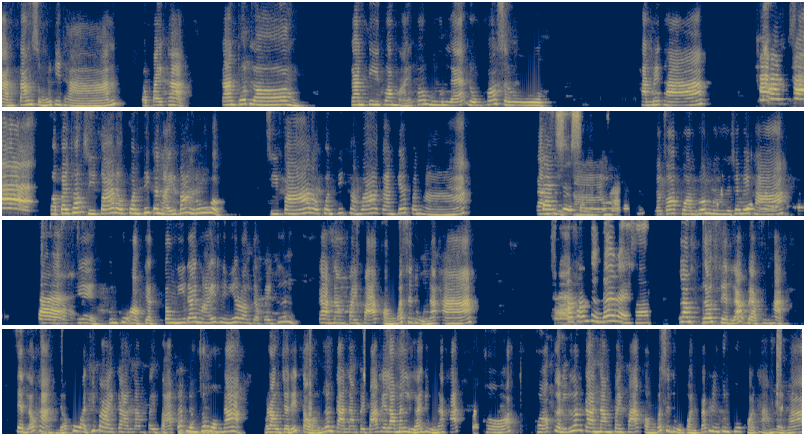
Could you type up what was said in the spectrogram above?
การตั้งสมมุติฐาน ต่อไปค่ะ การทดลอง การตีความหมายข้อมูลและลงข้อสรุป ทันไหมคะทันค่ะ ต่อไปช่องสีฟ้าเราควรติ๊กอันไหนบ้างลูก สีฟ้าเราควรติ๊กคำว่าการแก้ปัญหา การสื่อสารแล้วก็ความร่วมมือใช่ไหมคะค่ะโอเคคุณครูออกจากตรงนี้ได้ไหมทีนี้เราจะไปขึ้น การนำไฟฟ้าของวัสดุนะคะเราทำถึงได้ไหนครับ เราเราเสร็จแล้วแบบฝึกหัด เสร็จแล้วค่ะ เดี๋ยวครูอธิบายการนำไฟฟ้าแป๊บหนึ่งชั่วโมงหน้า เราจะได้ต่อเรื่องการนำไฟฟ้าเวลามันเหลืออยู่นะคะ ขอขอเกรินเรื่องการนำไฟฟ้าของวัสดุก่อนแป๊บหนึ่งคุณครูขอถามหน่อยว่า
